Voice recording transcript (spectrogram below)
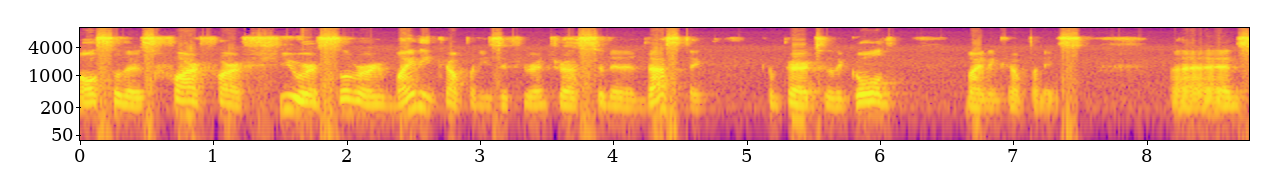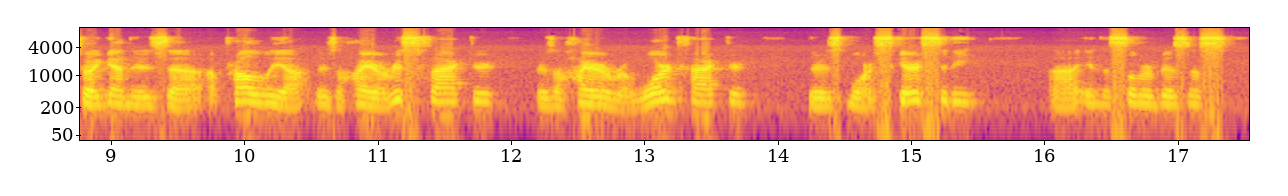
Also, there's far, far fewer silver mining companies if you're interested in investing compared to the gold mining companies. Uh, and so again, there's a, a probably a, there's a higher risk factor, there's a higher reward factor, there's more scarcity uh, in the silver business,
